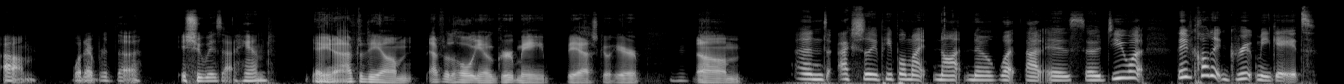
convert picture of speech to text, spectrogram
um, whatever the issue is at hand. Yeah, you know, after the um after the whole you know group me fiasco here, um, And actually, people might not know what that is. So, do you want? They've called it Group Me Gate.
